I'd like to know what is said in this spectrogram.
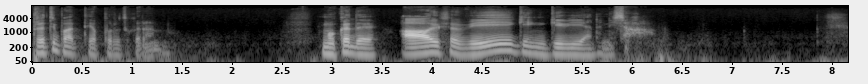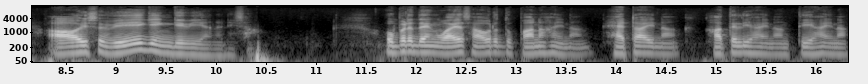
ප්‍රතිපත්තිය පුරුදු කරන්න. මොකද ආයුෂ වේගෙන් ගෙවී යන නිසා. ආයුෂ වේගෙන් ගෙවී යන නිසා. ඔබට දැන් වයස අවුරුදු 50යි නම් 60යි නම් 40යි නම් 30යි නම්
